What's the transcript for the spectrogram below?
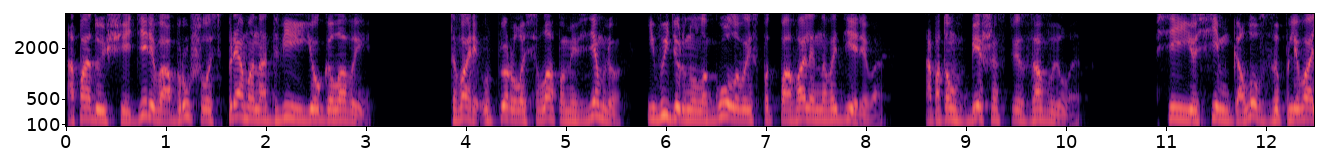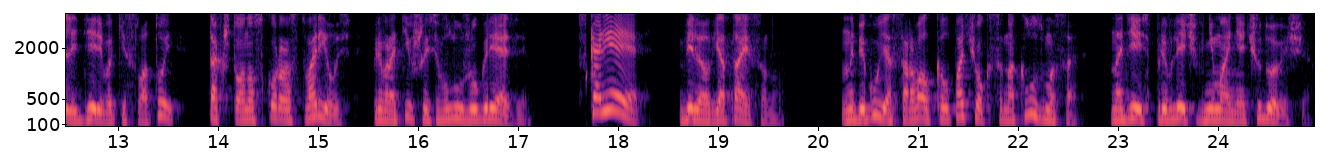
а падающее дерево обрушилось прямо на две ее головы. Тварь уперлась лапами в землю и выдернула голову из-под поваленного дерева, а потом в бешенстве завыла. Все ее семь голов заплевали дерево кислотой, так что оно скоро растворилось, превратившись в лужу грязи. «Скорее!» – велел я Тайсону. На бегу я сорвал колпачок сына Клузмаса, надеясь привлечь внимание чудовища.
